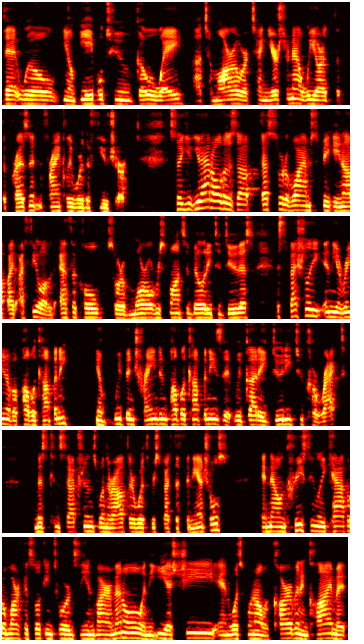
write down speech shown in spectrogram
that will you know be able to go away uh, tomorrow or 10 years from now we are the, the, present and frankly we're the future so you, you add all those up that's sort of why i'm speaking up I, I, feel an ethical sort of moral responsibility to do this especially in the arena of a public company you know we've been trained in public companies that we've got a duty to correct misconceptions when they're out there with respect to financials. And now increasingly capital markets looking towards the environmental and the ESG and what's going on with carbon and climate.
